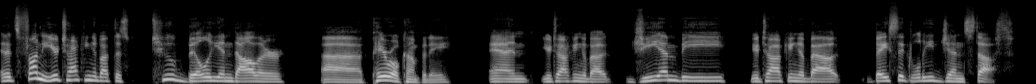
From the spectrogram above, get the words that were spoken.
And it's funny you're talking about this two billion dollar uh, payroll company, and you're talking about GMB. You're talking about basic lead gen stuff.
